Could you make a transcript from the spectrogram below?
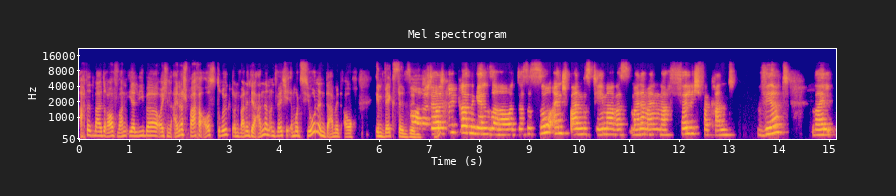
achtet mal drauf, wann ihr lieber euch in einer Sprache ausdrückt und wann in der anderen und welche Emotionen damit auch im Wechsel sind. Oh, ich kriege gerade eine Gänsehaut. Das ist so ein spannendes Thema, was meiner Meinung nach völlig verkannt wird weil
